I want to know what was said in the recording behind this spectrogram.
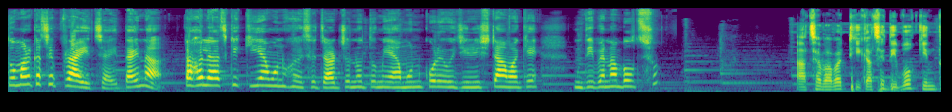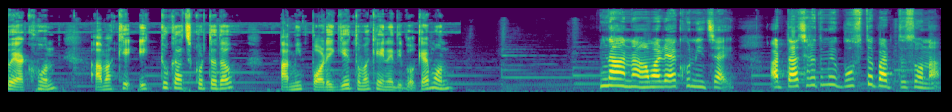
তোমার কাছে প্রায় চাই তাই না? তাহলে আজকে কি এমন হয়েছে যার জন্য তুমি এমন করে ওই জিনিসটা আমাকে দিবে না বলছো? আচ্ছা বাবা ঠিক আছে দিব কিন্তু এখন আমাকে একটু কাজ করতে দাও আমি পরে গিয়ে তোমাকে এনে দিব কেমন? না না আমার এখনই চাই। আর তাছাড়া তুমি বুঝতে পারতেছো না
